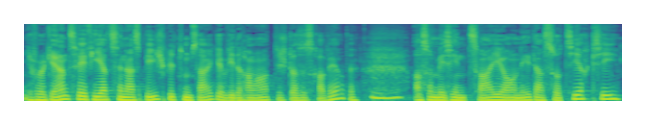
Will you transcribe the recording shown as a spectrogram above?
Ich würde gerne 2014 als Beispiel zum zeigen, wie dramatisch das werden kann. Mhm. Also wir sind zwei Jahre nicht assoziiert gewesen.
